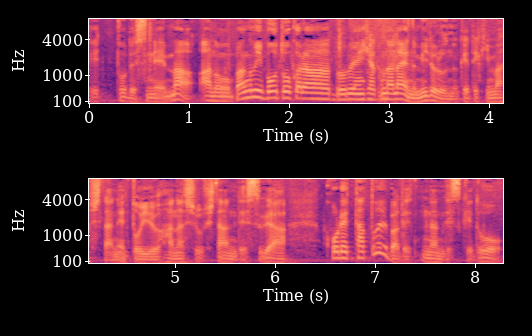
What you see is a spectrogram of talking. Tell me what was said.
えっとですね、まあ、あの、番組冒頭からドル円107円のミドルを抜けてきましたねという話をしたんですが、これ例えばでなんですけど、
